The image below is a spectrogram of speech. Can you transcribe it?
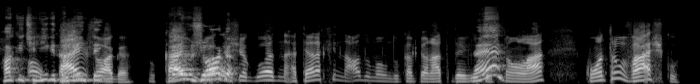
Rocket League oh, também tem. Joga. O Caio, Caio joga. joga. Chegou até na final do, do campeonato deles é? estão lá contra o Vasco.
